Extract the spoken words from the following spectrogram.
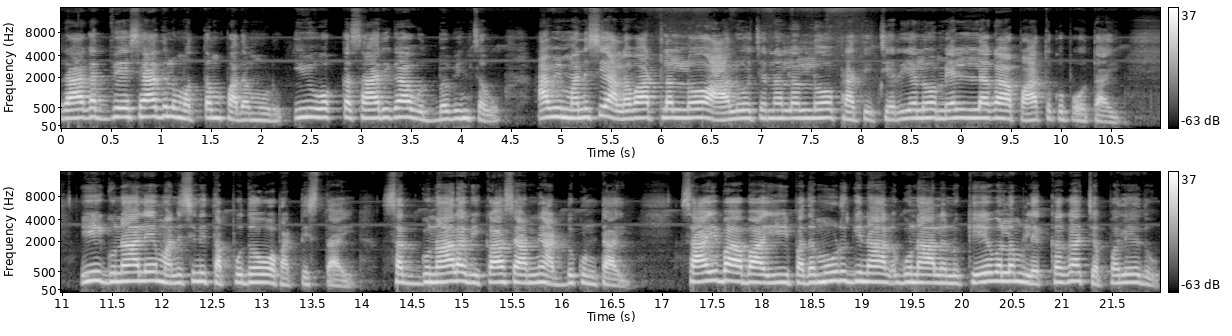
రాగద్వేషాదులు మొత్తం పదమూడు ఇవి ఒక్కసారిగా ఉద్భవించవు. అవి మనిషి అలవాట్లల్లో ఆలోచనలలో ప్రతి చర్యలో మెల్లగా పాతుకుపోతాయి. ఈ గుణాలే మనిషిని తప్పుదోవ పట్టిస్తాయి సద్గుణాల వికాసాన్ని అడ్డుకుంటాయి. సాయిబాబా ఈ పదమూడు గుణాల గుణాలను కేవలం లెక్కగా చెప్పలేదు.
